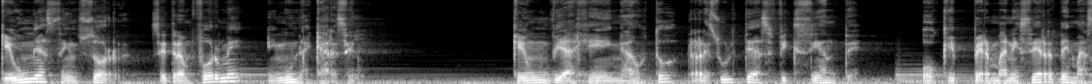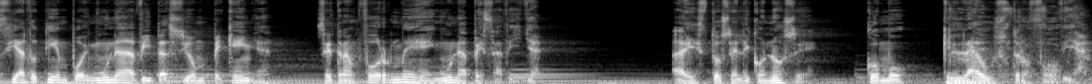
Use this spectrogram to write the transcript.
que un ascensor se transforme en una cárcel. Que un viaje en auto resulte asfixiante o que permanecer demasiado tiempo en una habitación pequeña se transforme en una pesadilla. A esto se le conoce como claustrofobia.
